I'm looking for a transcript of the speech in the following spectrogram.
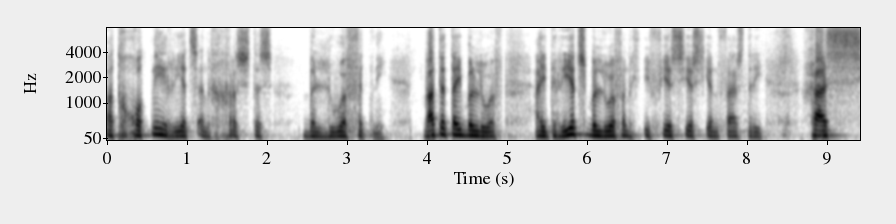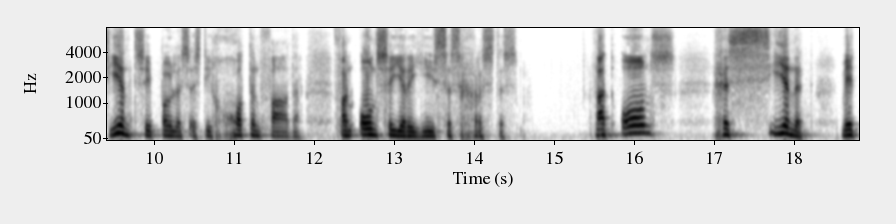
wat God nie reeds in Christus beloof het nie. Wat het hy beloof? Hy het reeds beloof in Efesiërs 1 vers 3 Geseend sê Paulus is die God en Vader van ons Here Jesus Christus wat ons geseën het met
